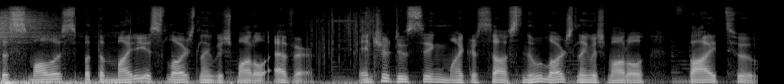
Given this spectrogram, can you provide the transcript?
the smallest but the mightiest large language model ever. Introducing Microsoft's new large language model, Phi 2.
